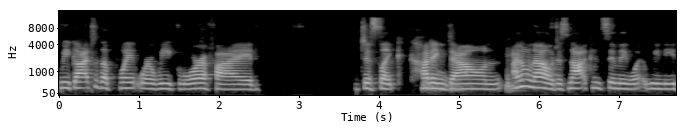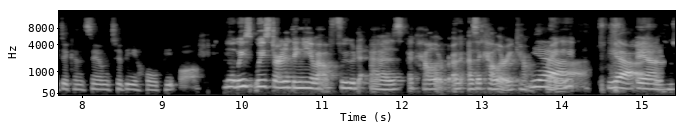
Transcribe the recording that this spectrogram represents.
we got to the point where we glorified just like cutting down i don't know just not consuming what we need to consume to be whole people. Well we, we started thinking about food as a calorie as a calorie count yeah right yeah. And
